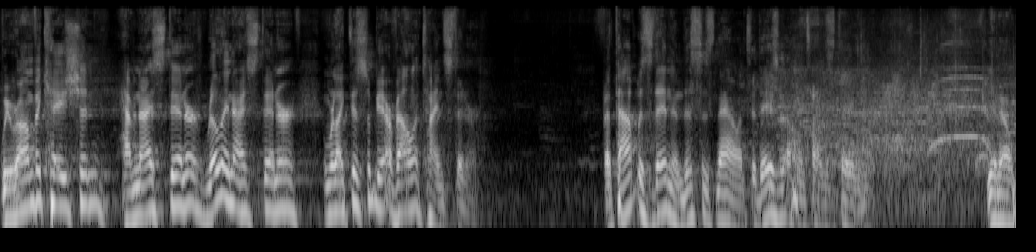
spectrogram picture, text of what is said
We were on vacation, have a nice dinner, really nice dinner, and we're like, this will be our Valentine's dinner. But that was then, and this is now, and today's Valentine's Day. You know,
